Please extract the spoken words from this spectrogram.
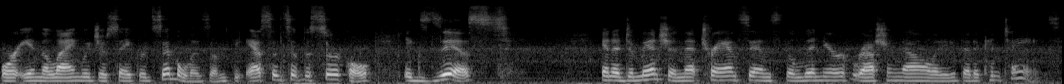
or in the language of sacred symbolism. The essence of the circle exists in a dimension that transcends the linear rationality that it contains.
